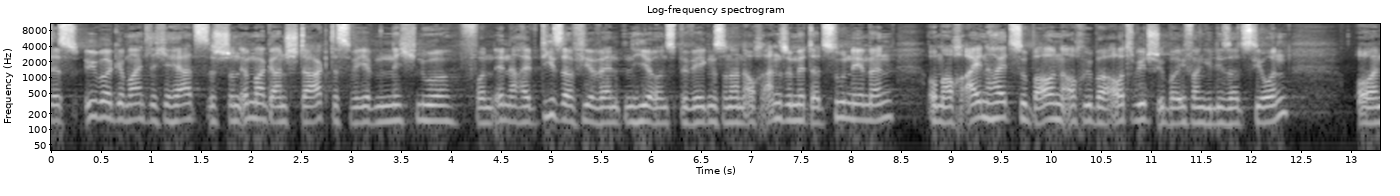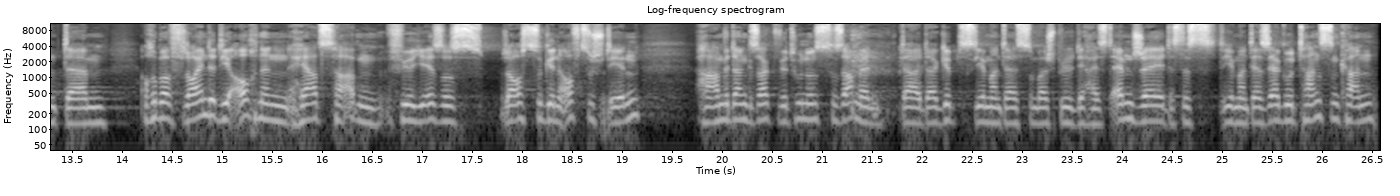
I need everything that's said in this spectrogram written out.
das übergemeindliche Herz ist schon immer ganz stark, dass wir eben nicht nur von innerhalb dieser vier Wänden hier uns bewegen, sondern auch andere mit dazu nehmen, um auch Einheit zu bauen, auch über Outreach, über Evangelisation. Und ähm, auch über Freunde, die auch ein Herz haben, für Jesus rauszugehen, aufzustehen, haben wir dann gesagt, wir tun uns zusammen. Da, da gibt es jemand, der ist zum Beispiel, der heißt MJ, das ist jemand, der sehr gut tanzen kann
